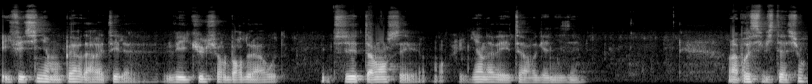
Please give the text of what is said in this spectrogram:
et il fait signe à mon père d'arrêter le, véhicule sur le bord de la route. Il s'est avancé, rien n'avait été organisé. Dans la précipitation,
